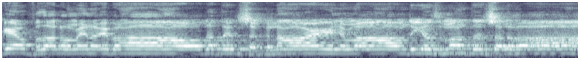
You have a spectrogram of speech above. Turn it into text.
के अफजल में इबादत सकलाए नमाम दी अजमत सलवाद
